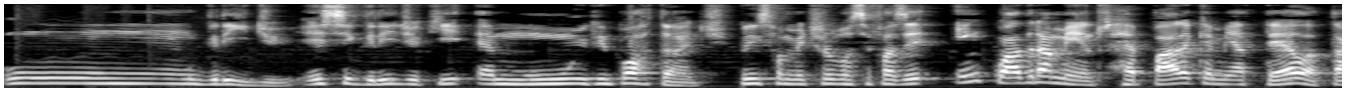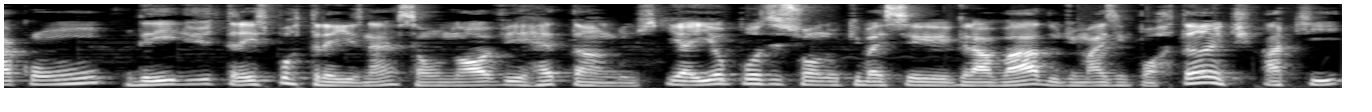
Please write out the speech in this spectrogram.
um grid. Esse grid aqui é muito importante, principalmente para você fazer enquadramentos. Repara que a minha tela tá com um grid de 3x3, né? São nove retângulos. E aí eu posiciono o que vai ser gravado de mais importante aqui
